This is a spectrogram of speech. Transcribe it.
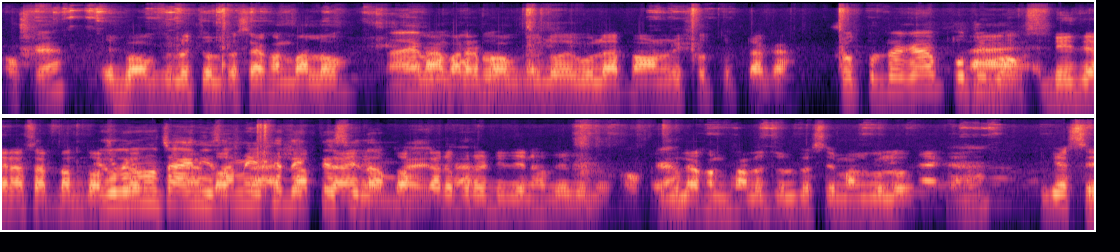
ওকে। এই বক্স গুলো চলতেছে এখন ভালো। হ্যাঁ, রাবারের বক্সগুলো বক্সগুলো এগুলো আপনার অনলি সত্তর টাকা। সত্তর টাকা প্রতি বক্স ডিজাইন আছে আপনার দশ এগুলো কোনো চাইনিজ আমি এসে দেখতেছিলাম ভাই। টাকার উপরে ডিজাইন হবে এগুলো। এগুলো এখন ভালো চলতেছে মালগুলো। ঠিক আছে?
